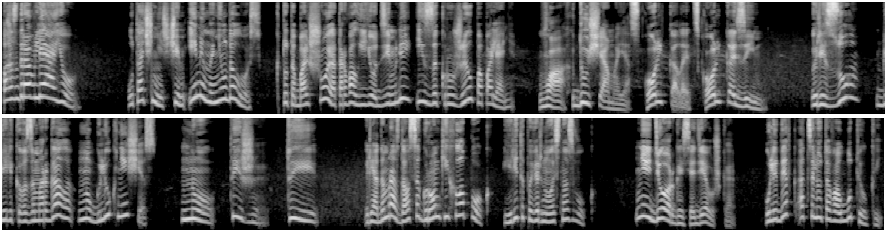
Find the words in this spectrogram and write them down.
«Поздравляю!» Уточнить, чем именно, не удалось. Кто-то большой оторвал ее от земли и закружил по поляне. «Вах, душа моя, сколько лет, сколько зим!» «Резо?» — Беликова заморгала, но глюк не исчез. «Ну, ты же, «Ты...» Рядом раздался громкий хлопок, и Рита повернулась на звук. «Не дергайся, девушка!» Улидевк отсалютовал бутылкой.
